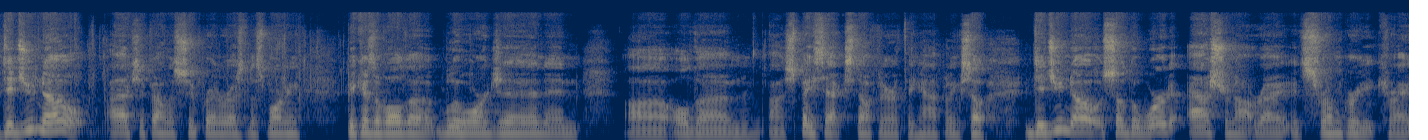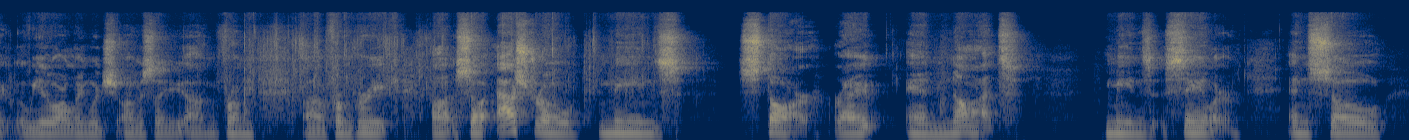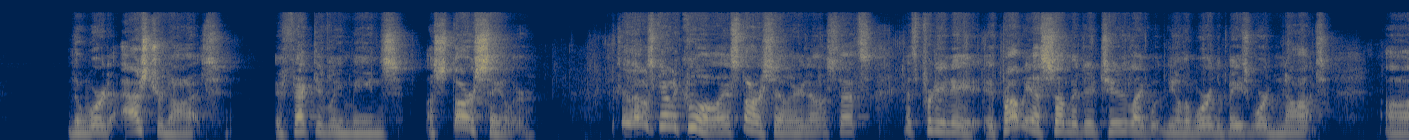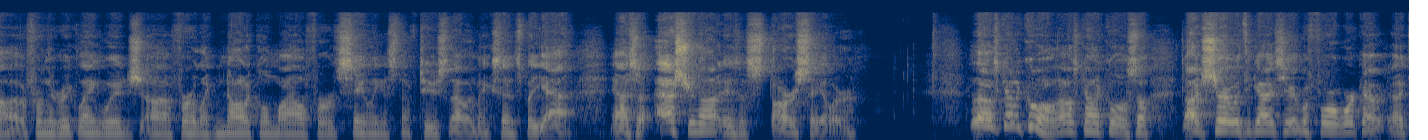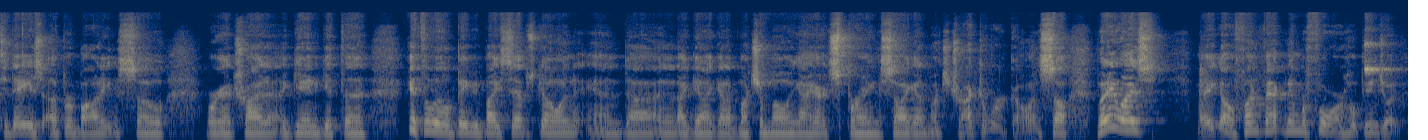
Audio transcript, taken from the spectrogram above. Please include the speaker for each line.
Speaker 1: Did you know? I actually found this super interesting this morning because of all the Blue Origin and uh, all the um, uh, SpaceX stuff and everything happening. So, did you know? So, the word astronaut, right? It's from Greek, right? We get our language, obviously, um, from uh, from Greek. Uh, so, astro means star, right? And naut means sailor. And so, the word astronaut effectively means a star sailor. So that was kind of cool, like a star sailor, you know. So that's that's pretty neat. It probably has something to do too, like you know, the word, the base word "naut" uh, from the Greek language uh, for like nautical mile for sailing and stuff too. So that would make sense. But yeah, yeah. So astronaut is a star sailor. That was kind of cool. That was kind of cool. So thought I'd share it with you guys here before workout. Uh, today is upper body, so we're gonna try to again get the get the little baby biceps going. And uh, and again, I got a bunch of mowing out here at spring, so I got a bunch of tractor work going. So, but anyways, there you go. Fun fact number four. Hope you enjoyed.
